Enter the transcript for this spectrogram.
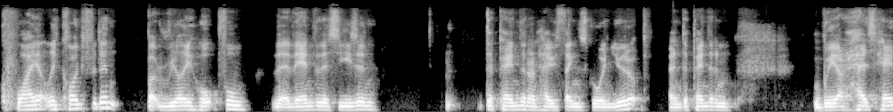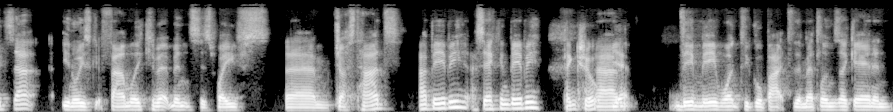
quietly confident, but really hopeful that at the end of the season, depending on how things go in Europe and depending on where his head's at, you know, he's got family commitments. His wife's um, just had a baby, a second baby. I think so. Um, yeah. They may want to go back to the Midlands again, and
